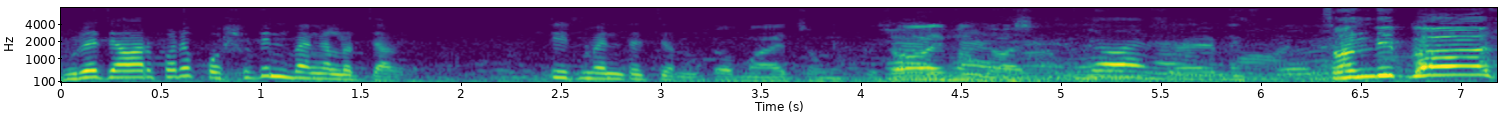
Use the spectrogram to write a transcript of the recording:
ঘুরে যাওয়ার পরে পরশুদিন ব্যাঙ্গালোর যাবে ট্রিটমেন্টের জন্য। সব মায়ের চমক। জয় মা হ্যাঁ, মা। সন্দীপ ঘোষ!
